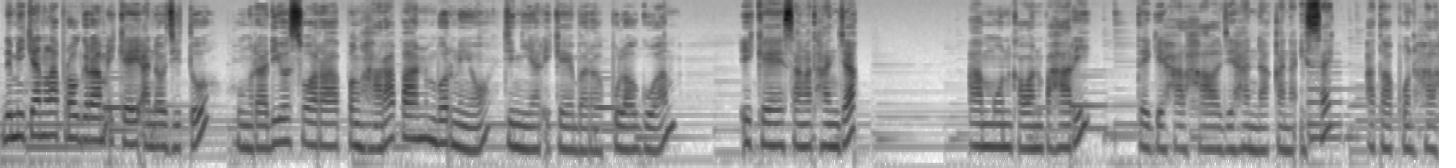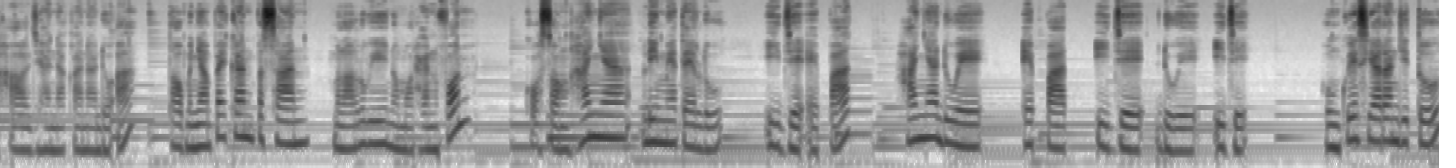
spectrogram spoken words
Demikianlah program IK Ando Jitu, Hung Radio Suara Pengharapan Borneo, Jinier IK Bara Pulau Guam, IK sangat hanjak, amun kawan pahari, TG hal-hal jihanda kana isek, ataupun hal-hal jihanda kana doa, atau menyampaikan pesan melalui nomor handphone kosong hanya lima telu IJ epat hanya dua epat IJ dua IJ. Hung kue siaran jitu,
